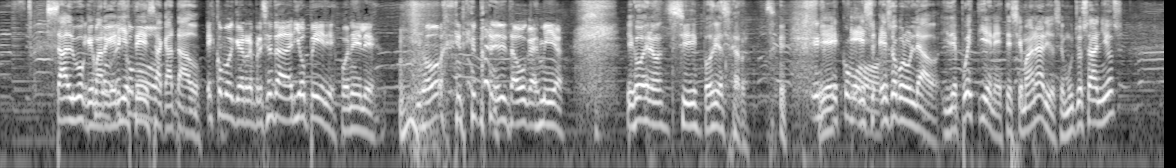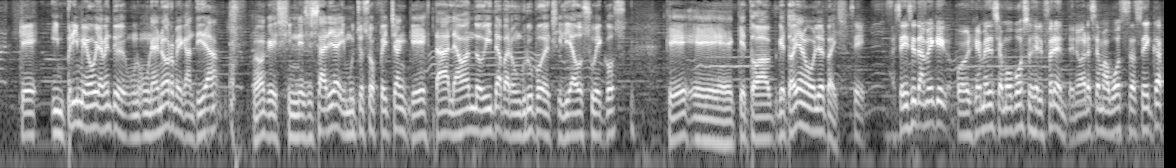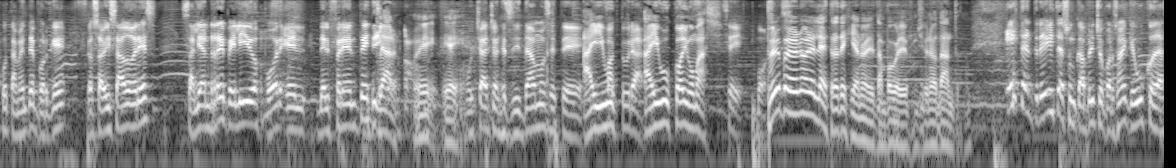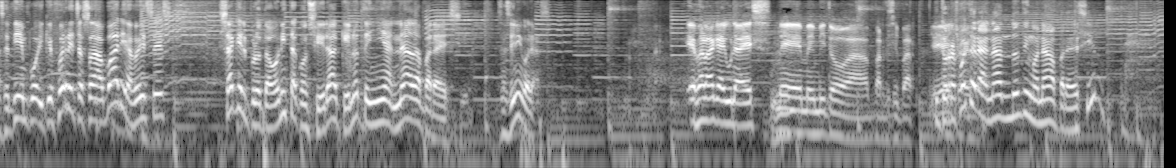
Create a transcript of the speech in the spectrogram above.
Salvo que Es como- Marguerite es esté desacatado. Es como el que representa a Darío Pérez, ponele. ¿No? en el panel de esta boca es mía. Y bueno, sí, podría ser. Sí. Eh, es como- Eso, eso por un lado. Y después tiene este semanario hace muchos años que imprime obviamente un- una enorme cantidad, ¿no? que es innecesaria y muchos sospechan que está lavando guita para un grupo de exiliados suecos que, eh, que, toda- que todavía no volvió al país. Sí. Se dice también que por ejemplo se llamó Voces del Frente, ¿no? Ahora se llama Voces a Seca justamente porque los avisadores salían repelidos por el del frente. y Claro, dijeron, "No, eh, eh. Muchachos, necesitamos este Ahí, facturar. ahí buscó algo más. Sí, voces. Pero, pero no, la estrategia no le, tampoco le funcionó tanto. Esta entrevista es un capricho personal que busco desde hace tiempo y que fue rechazada varias veces, ya que el protagonista consideraba que no tenía nada para decir. ¿Es así, Nicolás? Es verdad que alguna vez me, me invitó a participar. ¿Y tu respuesta era "Na- no tengo nada para decir?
